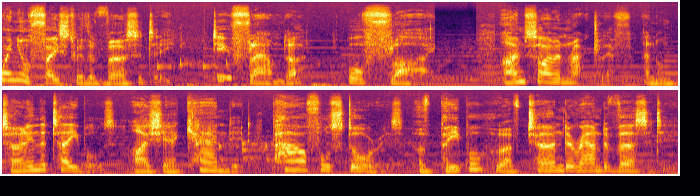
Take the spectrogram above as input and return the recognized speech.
When you're faced with adversity, do you flounder or fly? I'm Simon Ratcliffe, and on Turning the Tables, I share candid, powerful stories of people who have turned around adversity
